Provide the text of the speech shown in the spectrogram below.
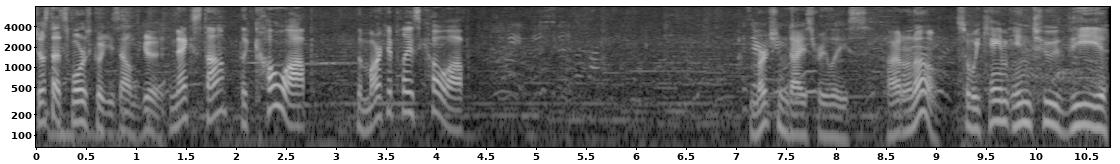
just that s'mores cookie sounds good. Next stop, the co-op, the Marketplace Co-op. Is there a merchandise release? I don't know. So we came into the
